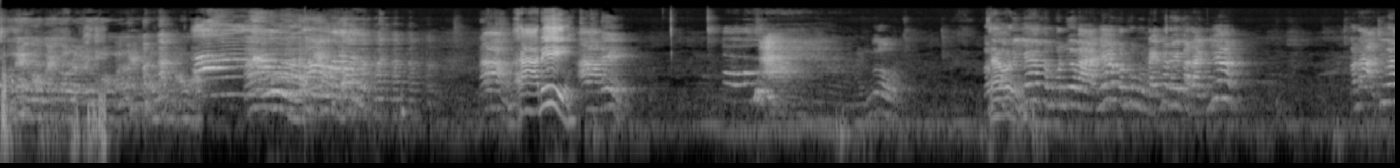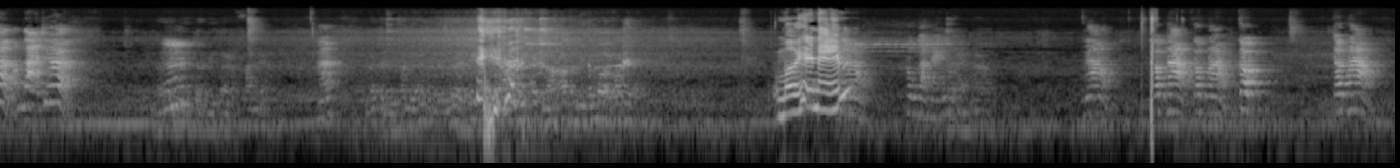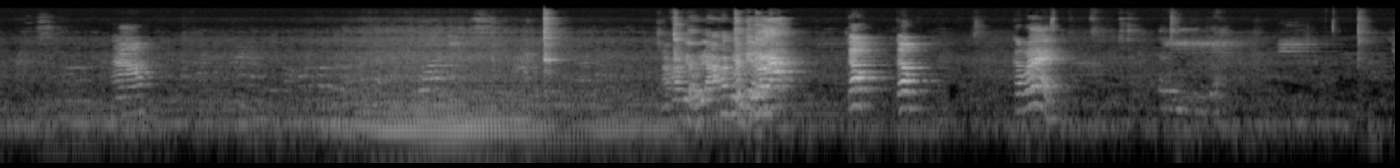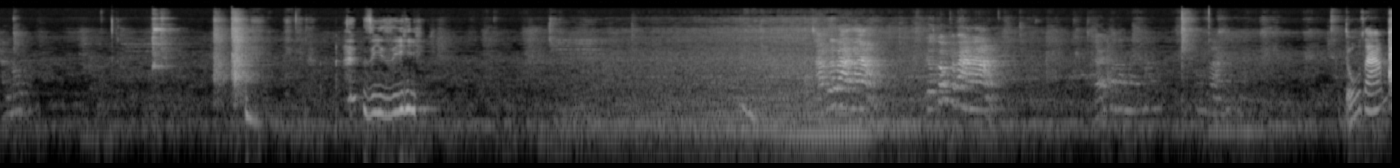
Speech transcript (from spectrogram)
Con con con con đi à đi à rồi con không đấy nhá không con đưa bà nhá con không được đánh vào đây bà đánh nhá. Con hạ chưa? Con hạ chưa? Ừ. hả? Mời hay ném? Không dám đánh rồi nào cộng nào cộng nào cộng cộng nào nào À, phát biểu đi đã, phát biểu Phát biểu chưa? cộng cộng cộng luôn. gì gì à, đưa bà nào? Được không các bà nào? Đấy con làm này không dám. Đủ dám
